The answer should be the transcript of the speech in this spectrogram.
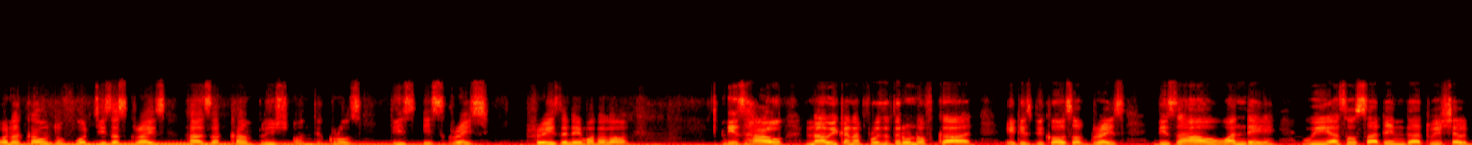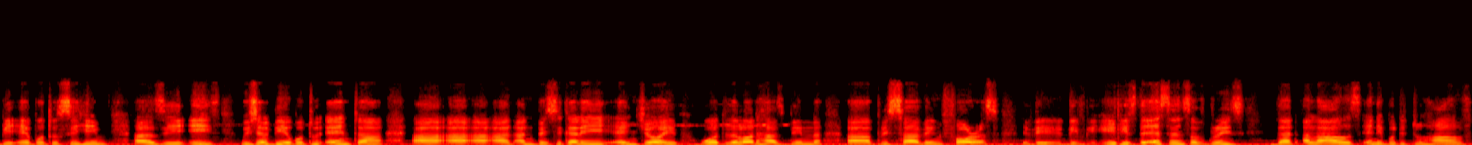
on account of what Jesus Christ has accomplished on the cross. This is grace. Praise the name of the Lord. This is how now we can approach the throne of God. It is because of grace. This is how one day we are so certain that we shall be able to see Him as He is. We shall be able to enter uh, uh, uh, and, and basically enjoy what the Lord has been uh, preserving for us. It is the essence of grace that allows anybody to have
